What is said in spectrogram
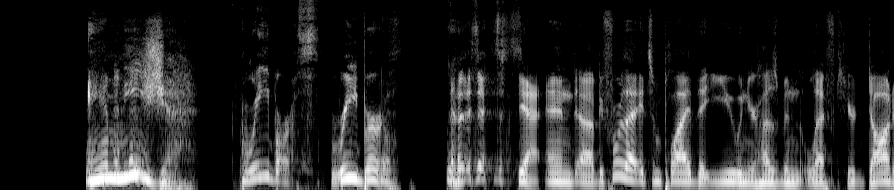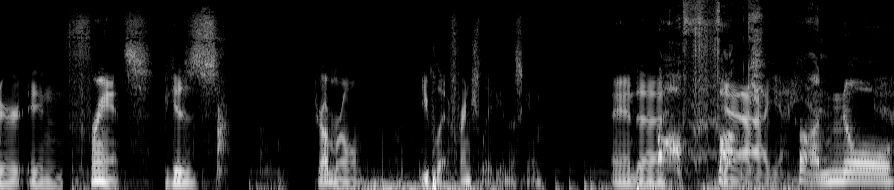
amnesia, rebirth. rebirth. yeah. Yeah, and uh, before that, it's implied that you and your husband left your daughter in France because, drumroll, you play a French lady in this game, and uh, Oh fuck. yeah, yeah, yeah. Oh no.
